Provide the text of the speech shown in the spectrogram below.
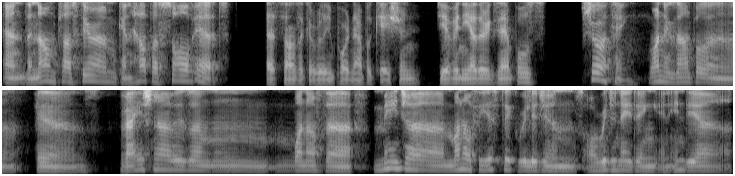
and the nonplus theorem can help us solve it. That sounds like a really important application. Do you have any other examples? Sure thing. One example uh, is Vaishnavism, one of the major monotheistic religions originating in India.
